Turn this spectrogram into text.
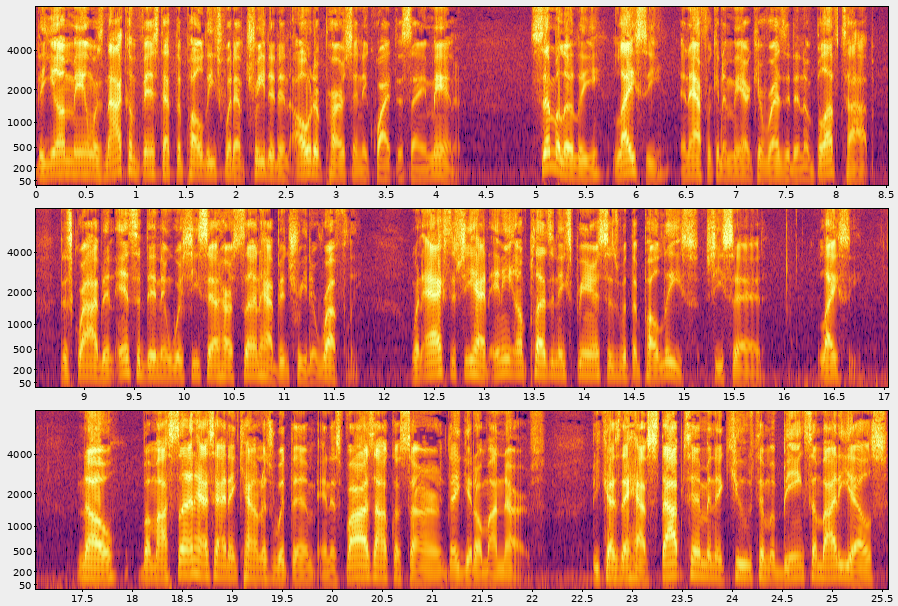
the young man was not convinced that the police would have treated an older person in quite the same manner. Similarly, Lacey, an African American resident of Blufftop, described an incident in which she said her son had been treated roughly. When asked if she had any unpleasant experiences with the police, she said, Lacey, no, but my son has had encounters with them, and as far as I'm concerned, they get on my nerves because they have stopped him and accused him of being somebody else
